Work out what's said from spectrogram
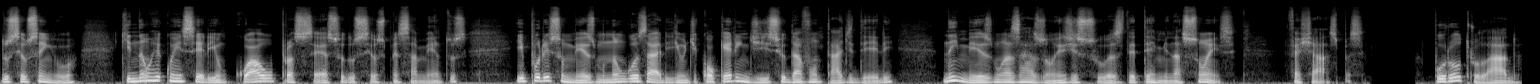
do seu senhor, que não reconheceriam qual o processo dos seus pensamentos e por isso mesmo não gozariam de qualquer indício da vontade dele, nem mesmo as razões de suas determinações. Fecha aspas. Por outro lado,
